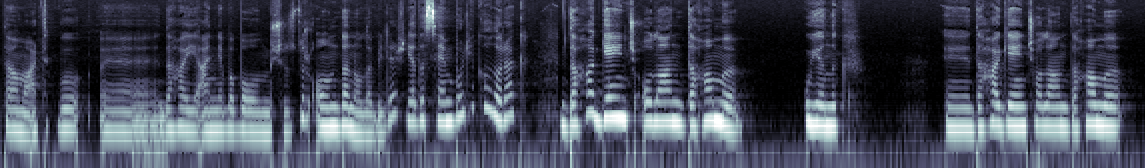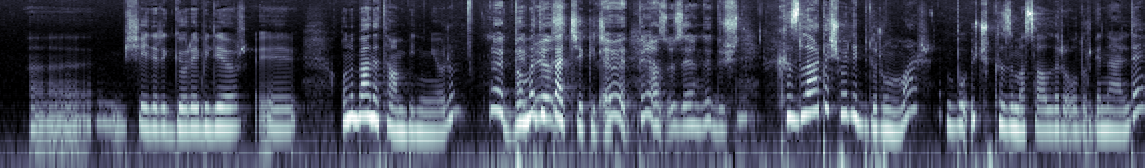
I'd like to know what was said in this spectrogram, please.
tamam artık bu e, daha iyi anne baba olmuşuzdur. Ondan olabilir ya da sembolik olarak daha genç olan daha mı uyanık, e, daha genç olan daha mı e, bir şeyleri görebiliyor? E, onu ben de tam bilmiyorum. Evet, Ama biraz- dikkat çekici. Evet biraz üzerinde düşünüp Kızlarda şöyle bir durum var. Bu üç kız masalları olur genelde.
